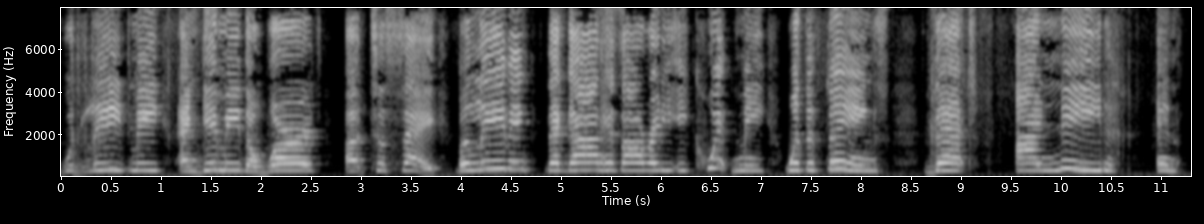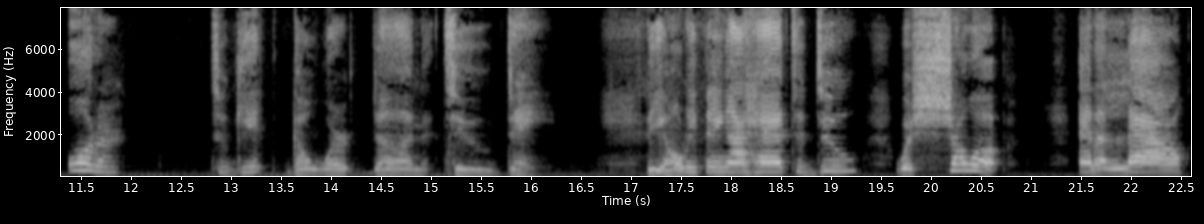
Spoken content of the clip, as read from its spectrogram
would lead me and give me the words uh, to say, believing that God has already equipped me with the things that I need in order to get the work done today. The only thing I had to do was show up and allow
